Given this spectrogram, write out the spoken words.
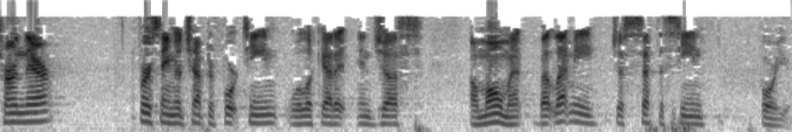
turn there. 1 Samuel chapter 14. We'll look at it in just a moment, but let me just set the scene for you.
